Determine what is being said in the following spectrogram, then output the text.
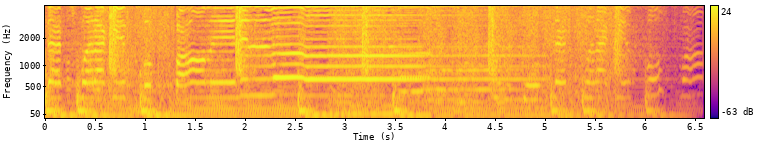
That's what I get for falling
